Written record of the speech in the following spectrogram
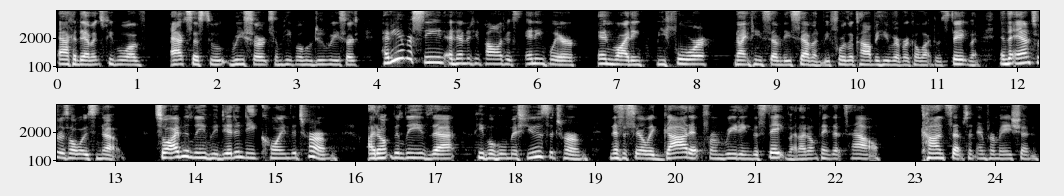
academics, people of access to research and people who do research. Have you ever seen identity politics anywhere in writing before 1977, before the Combahee River Collective Statement? And the answer is always no. So I believe we did indeed coin the term. I don't believe that people who misuse the term necessarily got it from reading the statement. I don't think that's how concepts and information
